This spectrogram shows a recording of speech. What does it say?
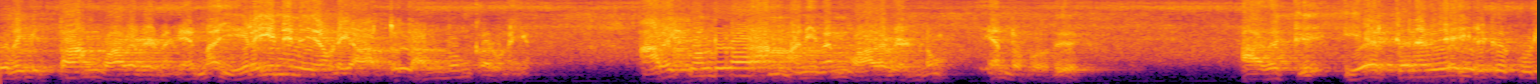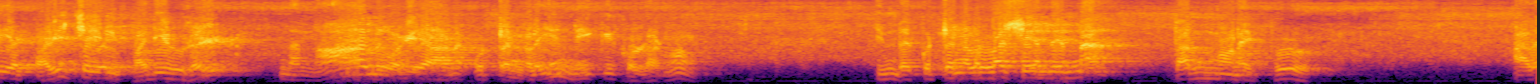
உதவித்தான் வாழ வேண்டும். ஏன்னா இறைநிலையினுடைய ஆற்றல் அன்பும் கருணையும். அதை கொண்டுதான் மனிதன் வாழ வேண்டும் என்ற போது அதற்கு ஏற்கனவே இருக்கக்கூடிய பழிச்செயல் பதிவுகள் இந்த நாலு வகையான குற்றங்களையும் நீக்கிக் கொள்ளணும். இந்த குற்றங்கள் எல்லாம் சேர்ந்து என்ன? தன்முனைப்பு அத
